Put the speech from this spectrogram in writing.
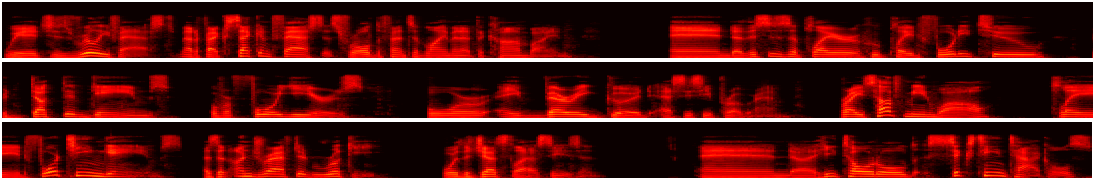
which is really fast. Matter of fact, second fastest for all defensive linemen at the combine. And uh, this is a player who played 42 productive games over four years for a very good SEC program. Bryce Huff, meanwhile, played 14 games as an undrafted rookie for the Jets last season. And uh, he totaled 16 tackles,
